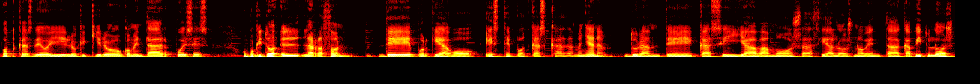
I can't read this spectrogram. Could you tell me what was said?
Podcast de hoy lo que quiero comentar pues es un poquito la razón de por qué hago este podcast cada mañana. Durante casi ya vamos hacia los 90 capítulos,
